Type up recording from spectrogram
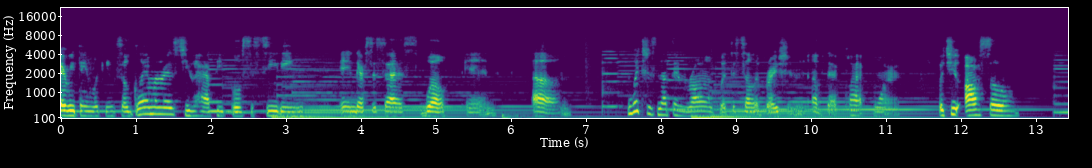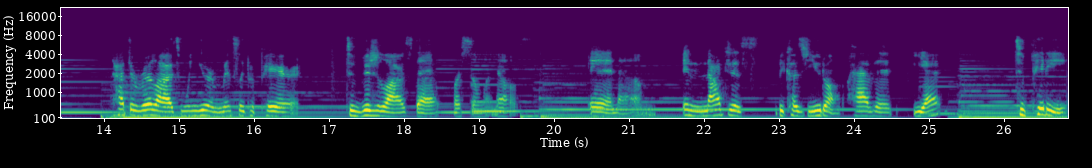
everything looking so glamorous. You have people succeeding in their success, wealth, and um, which is nothing wrong with the celebration of that platform. But you also have to realize when you're mentally prepared to visualize that for someone else. And um, and not just because you don't have it yet to pity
